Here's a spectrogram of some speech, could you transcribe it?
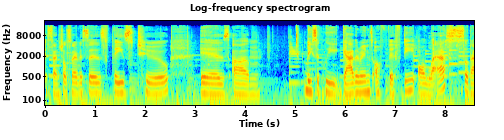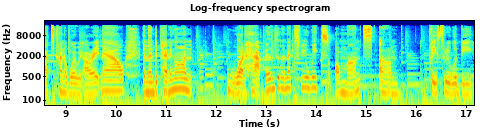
essential services. Phase two is um, basically gatherings of 50 or less. So that's kind of where we are right now. And then depending on what happens in the next few weeks or months, um, phase three would be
